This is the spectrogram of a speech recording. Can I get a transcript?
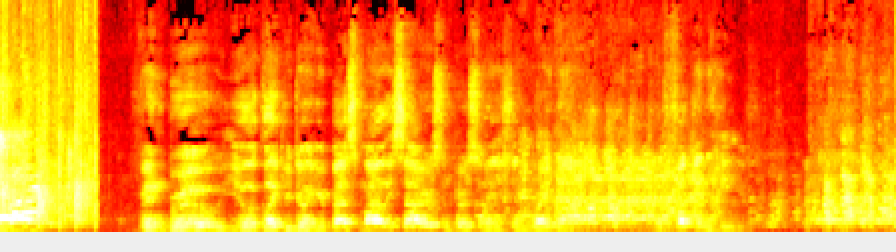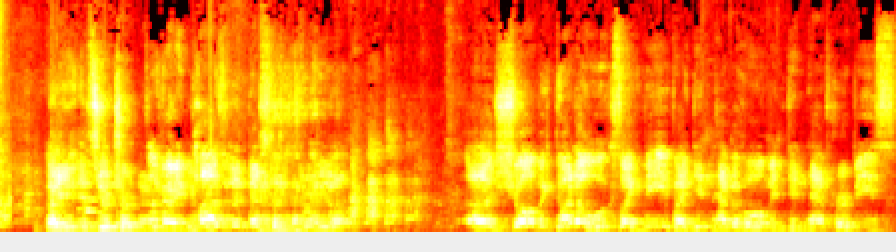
and! Vin Brew, you look like you're doing your best Miley Cyrus impersonation right now. I fucking hate you. No, you, it's your turn now. It's a very positive message to throw me off. Uh, Sean McDonough looks like me if I didn't have a home and didn't have herpes.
